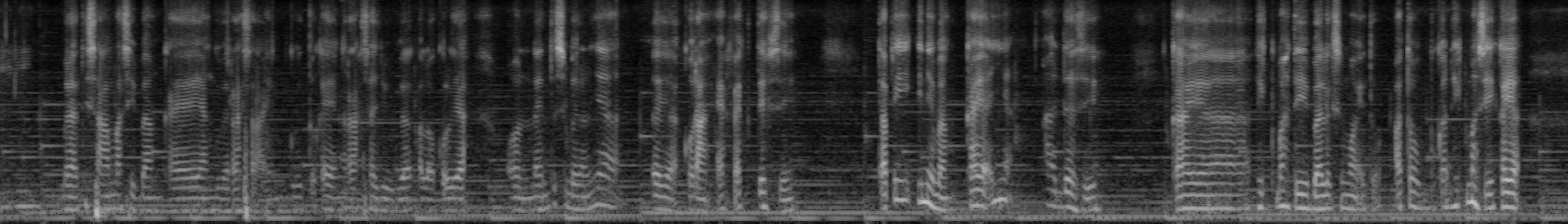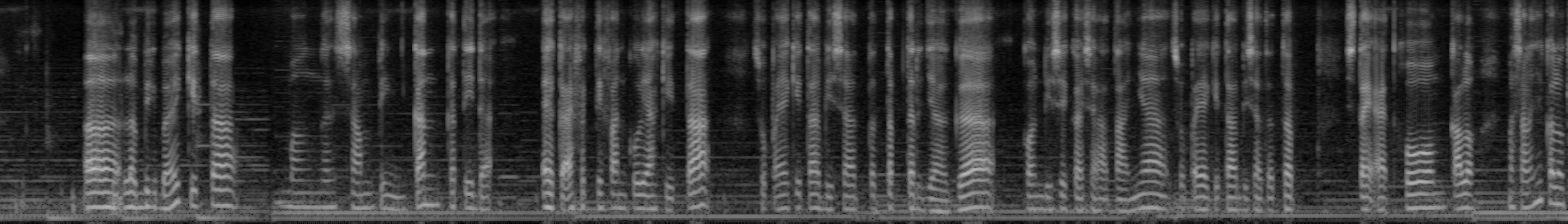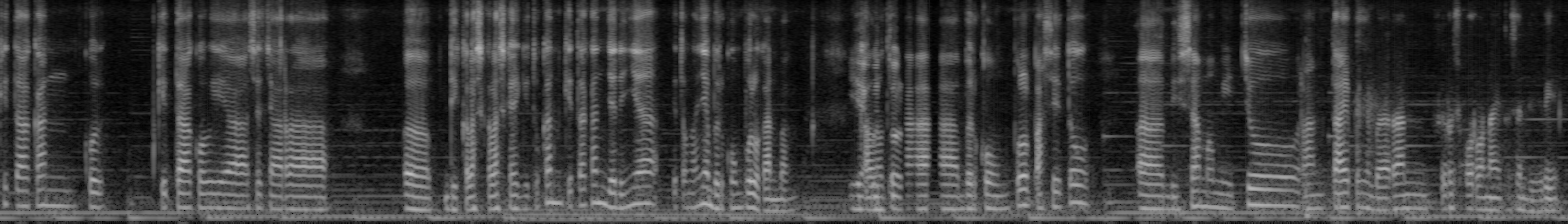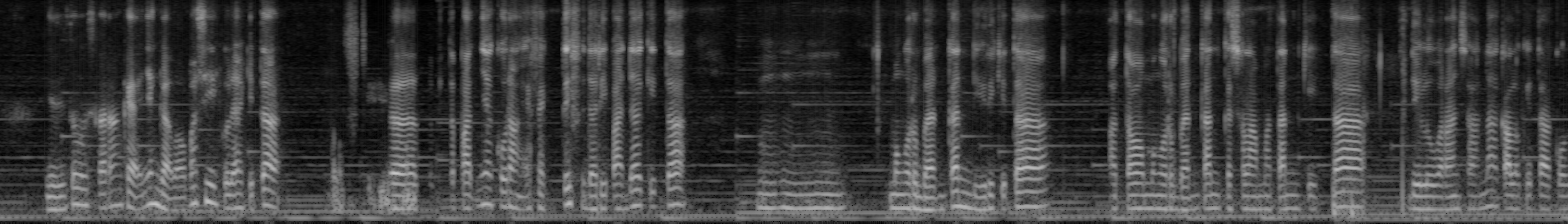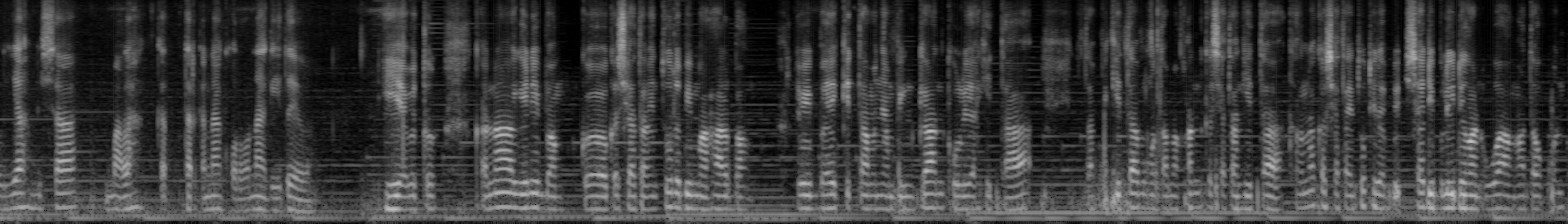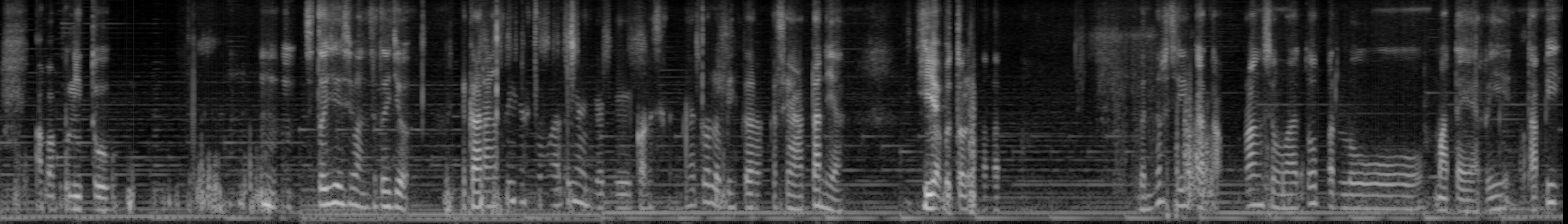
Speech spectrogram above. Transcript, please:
Hmm, berarti sama sih bang, kayak yang gue rasain. Gue tuh kayak ngerasa juga kalau kuliah online tuh sebenarnya eh, ya kurang efektif sih. Tapi ini bang, kayaknya ada sih kayak hikmah di balik semua itu. Atau bukan hikmah sih kayak uh, lebih baik kita mengesampingkan ketidak eh keefektifan kuliah kita supaya kita bisa tetap terjaga kondisi kesehatannya supaya kita bisa tetap stay at home. Kalau masalahnya kalau kita akan kul kita kuliah secara uh, di kelas-kelas kayak gitu kan kita kan jadinya hitungannya berkumpul kan bang Iya, Kalau betul. kita berkumpul pasti itu uh, bisa memicu rantai penyebaran virus corona itu sendiri. Jadi itu sekarang kayaknya nggak apa-apa sih kuliah kita uh, tepatnya kurang efektif daripada kita mm, mengorbankan diri kita atau mengorbankan keselamatan kita di luaran sana kalau kita kuliah bisa malah terkena corona gitu ya bang. Iya betul. Karena gini bang, ke kesehatan itu lebih mahal bang. Lebih baik kita menyampingkan kuliah kita, tapi kita mengutamakan kesehatan kita. Karena kesehatan itu tidak bisa dibeli dengan uang ataupun apa pun itu. Hmm, setuju sih bang, setuju. Sekarang tuh yang semua tuh yang jadi konsepnya tuh lebih ke kesehatan ya. Iya betul. Bener sih kata orang semua tuh perlu materi, tapi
